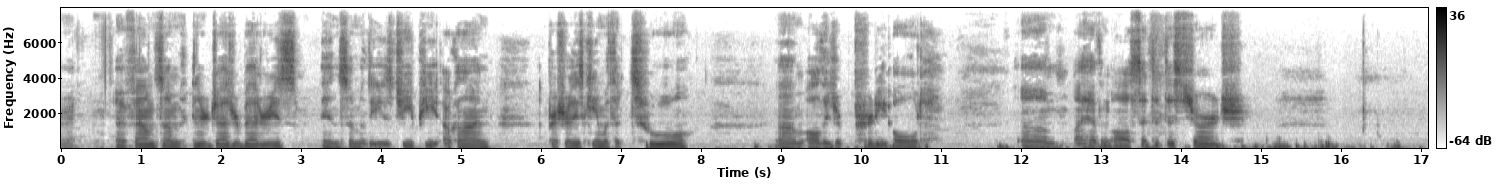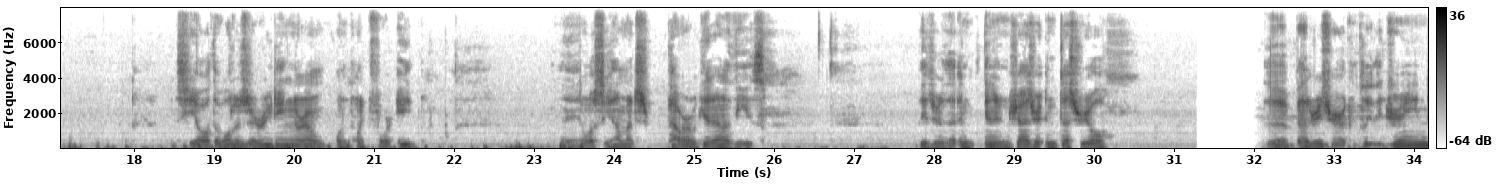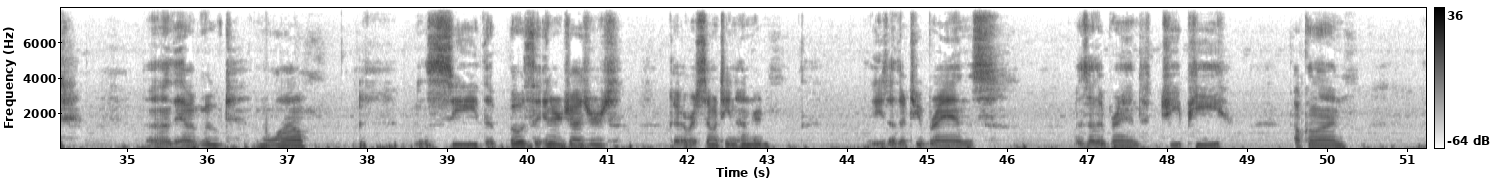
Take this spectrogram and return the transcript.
Alright, I found some Energizer batteries in some of these GP alkaline. I'm pretty sure these came with a tool. Um, all these are pretty old. Um, I have them all set to discharge. See all the voltages are reading around 1.48. And we'll see how much power we get out of these. These are the Energizer Industrial. The batteries are completely drained. Uh, they haven't moved in a while. You can see the both the Energizers got over 1700. These other two brands, this other brand, GP Alkaline,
